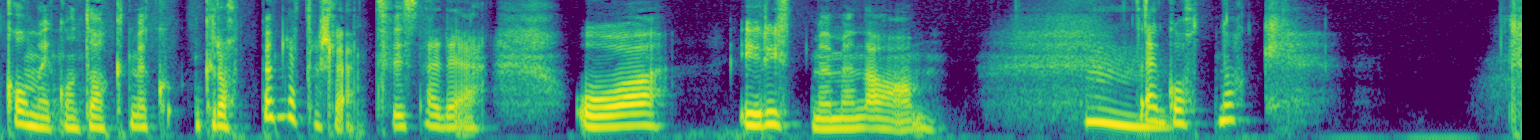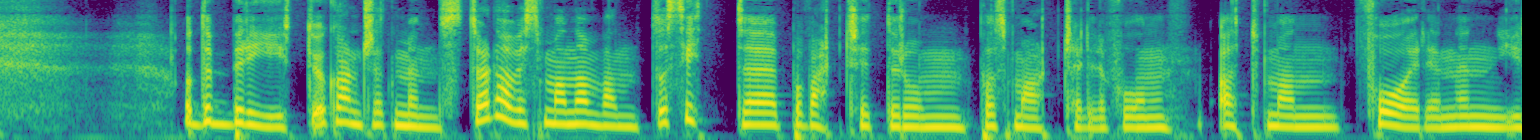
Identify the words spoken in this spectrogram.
komme i kontakt med kroppen, rett og slett, hvis det er det. Og i rytme med en annen. Mm. Det er godt nok. Og det bryter jo kanskje et mønster, da, hvis man er vant til å sitte på hvert sitt rom på smarttelefon, at man får inn en ny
